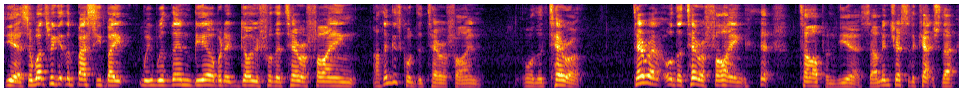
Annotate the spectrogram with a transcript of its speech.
Yeah, so once we get the Bassy bait, we will then be able to go for the terrifying. I think it's called the terrifying or the terror, terror or the terrifying tarpon. Yeah, so I'm interested to catch that.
